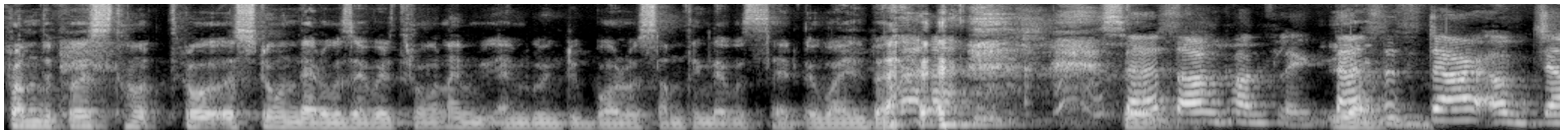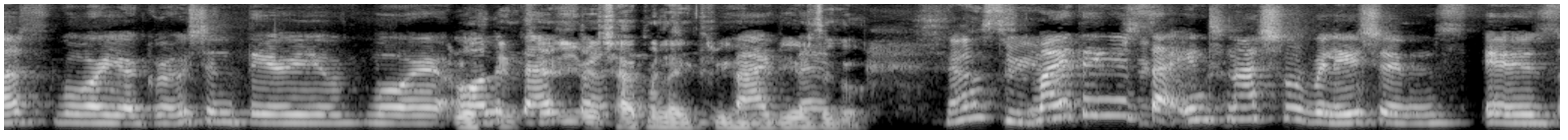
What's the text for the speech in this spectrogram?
from the first th- throw a stone that was ever thrown, I'm I'm going to borrow something that was said a while back. so, That's on conflict. That's Yeah. the start of just war, your Grotian theory of war, all Ocean of that theory, stuff which happened like 300 years then. ago. That was. My thing is that international relations is,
